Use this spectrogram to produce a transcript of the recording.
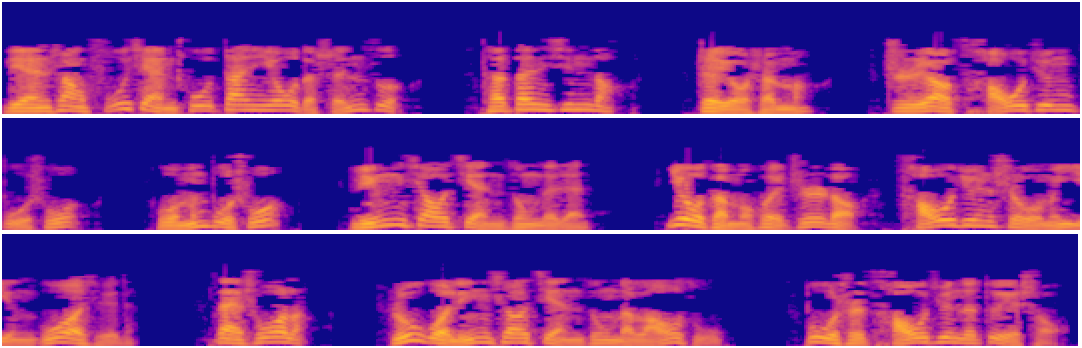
脸上浮现出担忧的神色，他担心道：“这有什么？只要曹军不说，我们不说，凌霄剑宗的人又怎么会知道曹军是我们引过去的？再说了，如果凌霄剑宗的老祖不是曹军的对手，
